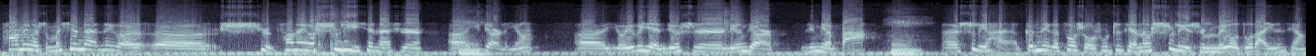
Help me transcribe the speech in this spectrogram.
他那个什么，现在那个呃视，他那个视力现在是呃一点零，呃有一个眼睛是零点零点八，嗯，呃视力还跟那个做手术之前的视力是没有多大影响，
